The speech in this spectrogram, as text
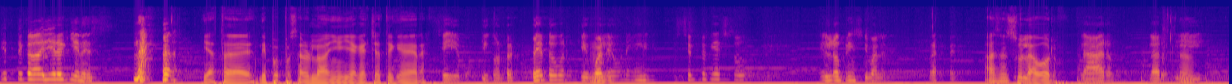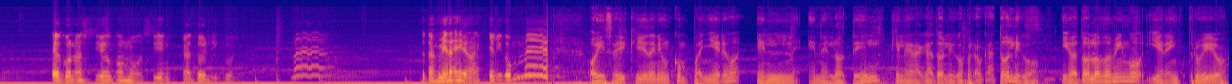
¿y este caballero quién es? Y hasta después pasaron los años y ya cachaste quién era. Sí, pues, y con respeto porque igual Mm. es una. Siento que eso es lo principal, respeto. Hacen su labor. Claro, claro. Claro. Y he conocido como, si bien católicos, pero también hay evangélicos, meh. Oye, ¿sabéis que yo tenía un compañero en, en el hotel que él era católico, pero católico? Iba todos los domingos y era instruido.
